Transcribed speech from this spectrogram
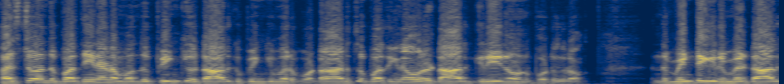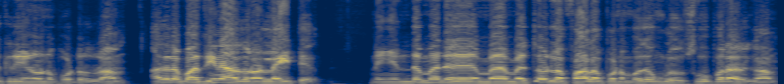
ஃபஸ்ட்டு வந்து பார்த்தீங்கன்னா நம்ம வந்து பிங்க்கு டார்க் பிங்க் மாதிரி போட்டோம். அடுத்து பார்த்தீங்கன்னா ஒரு டார்க் க்ரீன் ஒன்று போட்டுக்கிறோம். இந்த மின்ட் கிரீன் மாதிரி டார்க் க்ரீன் ஒன்று போட்டுருக்குறோம். அதில் பார்த்தீங்கன்னா அதோட லைட்டு நீங்கள் இந்த மாதிரி மெ மெத்தடில் ஃபாலோ பண்ணும்போது உங்களுக்கு சூப்பராக இருக்கும்.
